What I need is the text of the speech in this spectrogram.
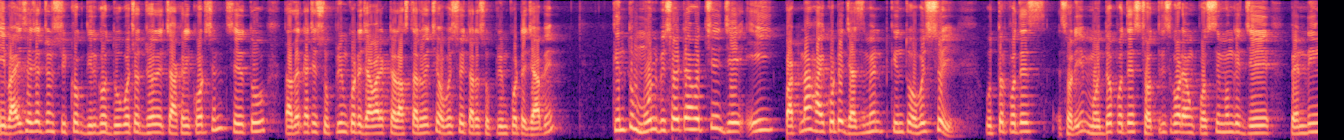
এই বাইশ হাজার জন শিক্ষক দীর্ঘ দু বছর ধরে চাকরি করছেন, সেহেতু তাদের কাছে সুপ্রিম কোর্টে যাওয়ার একটা রাস্তা রয়েছে, অবশ্যই তারা সুপ্রিম কোর্টে যাবে। কিন্তু মূল বিষয়টা হচ্ছে যে এই পাটনা হাইকোর্টের জাজমেন্ট কিন্তু অবশ্যই উত্তরপ্রদেশ সরি মধ্যপ্রদেশ, ছত্তিশগড় এবং পশ্চিমবঙ্গে যে পেন্ডিং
